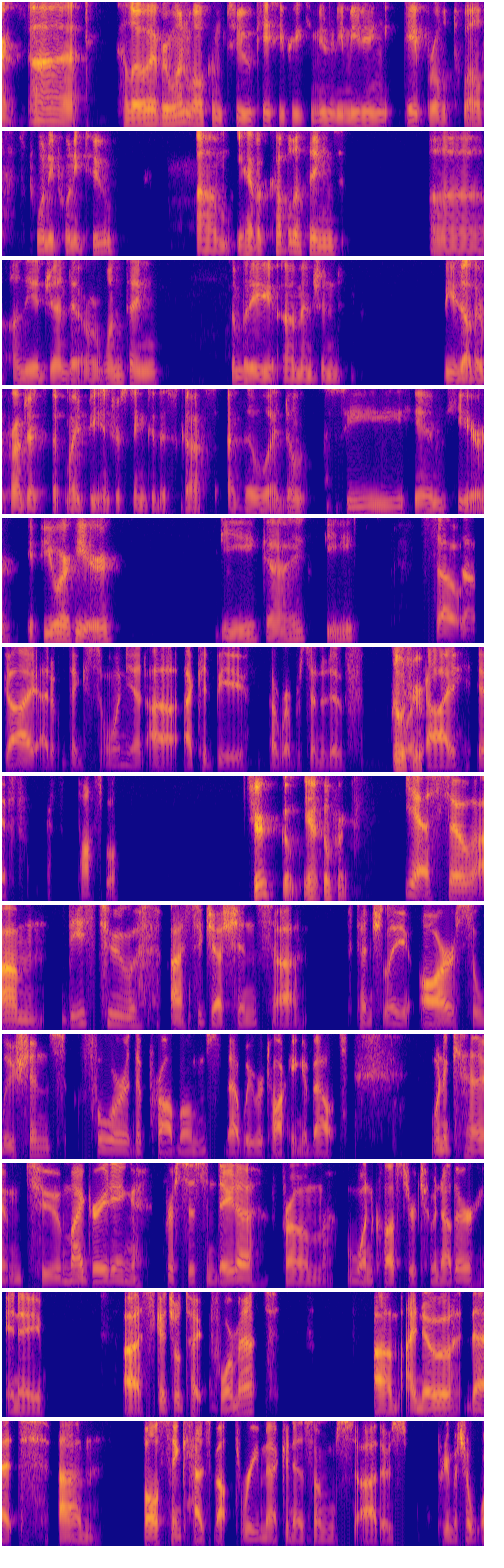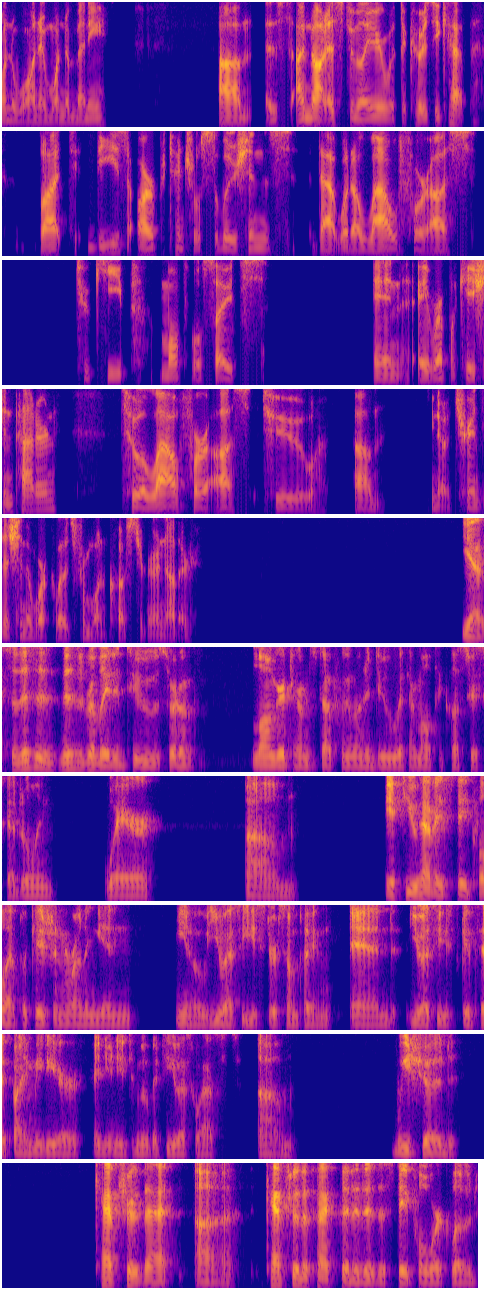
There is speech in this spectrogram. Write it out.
Right. Uh, hello, everyone. Welcome to KCP Community Meeting, April 12th, 2022. Um, we have a couple of things uh, on the agenda, or one thing somebody uh, mentioned these other projects that might be interesting to discuss, although I don't see him here. If you are here, Guy, Guy, Guy, So, Guy, I don't think so one yet. Uh, I could be a representative Oh, or sure. guy if possible. sure, go, yeah, go for it. Yeah, so um, these two uh, suggestions uh, potentially are solutions for the problems that we were talking about when it came to migrating persistent data from one cluster to another in a uh, scheduled type format. Um, I know that um, VolSync has about three mechanisms. Uh, there's pretty much a one-to-one and one-to-many. Um, as I'm not as familiar with the COSI KEP, but these are potential solutions that would allow for us to keep multiple sites in a replication pattern to allow for us to um, you know transition the workloads from one cluster to another. Yeah, so this is this is related to sort of longer term stuff we want to do with our multi-cluster scheduling, where um, if you have a stateful application running in you know US East or something, and US East gets hit by a meteor and you need to move it to US West, um, we should capture that uh, capture the fact that it is a stateful workload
